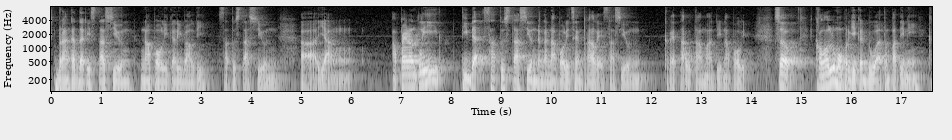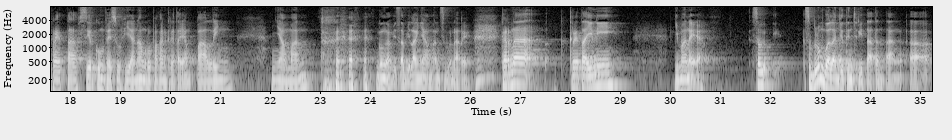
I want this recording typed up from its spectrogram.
berangkat dari stasiun Napoli Garibaldi, satu stasiun uh, yang apparently tidak satu stasiun dengan Napoli Centrale, stasiun kereta utama di Napoli. So, kalau lu mau pergi ke dua tempat ini, kereta Circum Vesuviana merupakan kereta yang paling nyaman gue nggak bisa bilang nyaman sebenarnya karena kereta ini gimana ya? So sebelum gue lanjutin cerita tentang uh,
